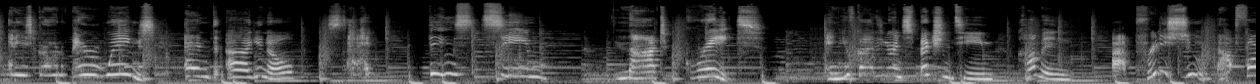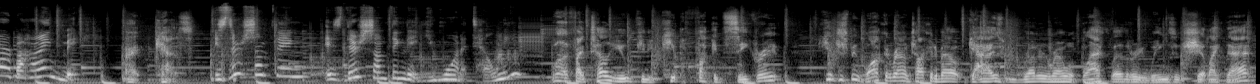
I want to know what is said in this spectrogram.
and he's growing a pair of wings, and uh, you know, things seem not great. And you've got your inspection team coming uh, pretty soon, not far behind me. All right, Kaz. Is there something? Is there something that you want to tell me? Well, if I tell you, can you keep a fucking secret? You can't just be walking around talking about guys running around with black leathery wings and shit like that.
